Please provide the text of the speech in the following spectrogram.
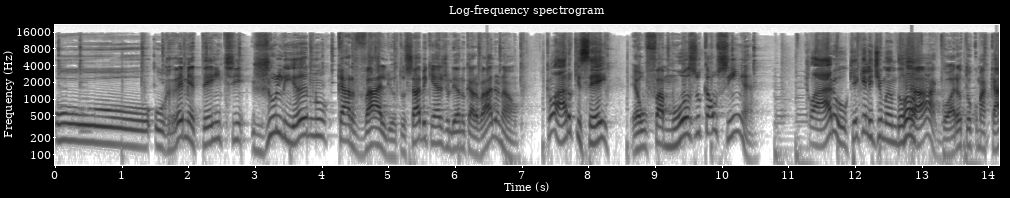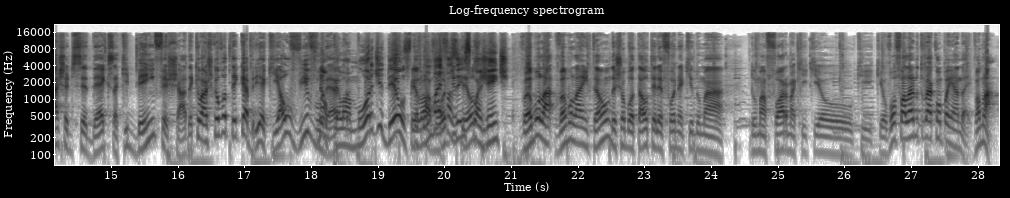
o, o remetente Juliano Carvalho. Tu sabe quem é Juliano Carvalho, não? Claro que sei. É o famoso calcinha. Claro, o que que ele te mandou? Ah, agora eu tô com uma caixa de Sedex aqui bem fechada que eu acho que eu vou ter que abrir aqui ao vivo, não, né? pelo amor de Deus, Pelo tu não vai amor de fazer isso Deus. com a gente. Vamos lá, vamos lá então. Deixa eu botar o telefone aqui de uma, de uma forma aqui que eu, que, que eu vou falando, tu vai acompanhando aí. Vamos lá.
